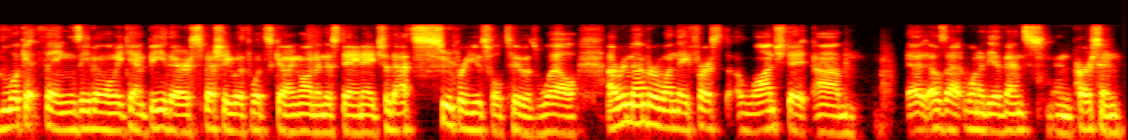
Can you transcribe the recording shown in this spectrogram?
look at things even when we can't be there, especially with what's going on in this day and age. So that's super useful too, as well. I remember when they first launched it, um, I was at one of the events in person,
